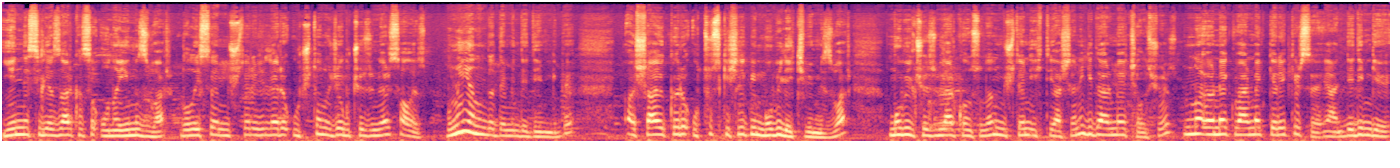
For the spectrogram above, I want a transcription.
Yeni nesil yazar kasa onayımız var. Dolayısıyla müşterilere uçtan uca bu çözümleri sağlıyoruz. Bunun yanında demin dediğim gibi aşağı yukarı 30 kişilik bir mobil ekibimiz var. Mobil çözümler konusunda da müşterinin ihtiyaçlarını gidermeye çalışıyoruz. Buna örnek vermek gerekirse yani dediğim gibi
